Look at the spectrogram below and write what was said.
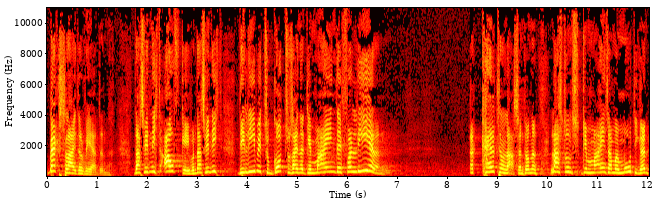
Backslider werden, dass wir nicht aufgeben, dass wir nicht die Liebe zu Gott, zu seiner Gemeinde verlieren, erkälten lassen, sondern lasst uns gemeinsam ermutigen,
